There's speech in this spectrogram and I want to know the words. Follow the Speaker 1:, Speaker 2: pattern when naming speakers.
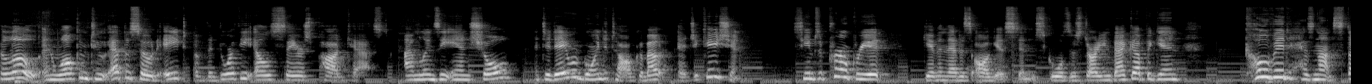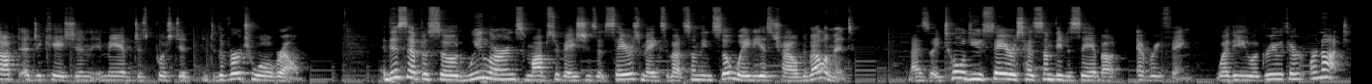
Speaker 1: Hello, and welcome to episode 8 of the Dorothy L. Sayers podcast. I'm Lindsey Anne Scholl, and today we're going to talk about education. Seems appropriate given that it's August and schools are starting back up again. COVID has not stopped education, it may have just pushed it into the virtual realm. In this episode, we learn some observations that Sayers makes about something so weighty as child development. And as I told you, Sayers has something to say about everything, whether you agree with her or not.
